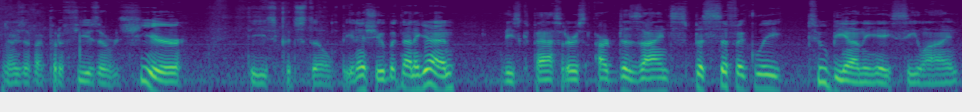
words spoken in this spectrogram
Whereas if I put a fuse over here, these could still be an issue. But then again, these capacitors are designed specifically to be on the AC line.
